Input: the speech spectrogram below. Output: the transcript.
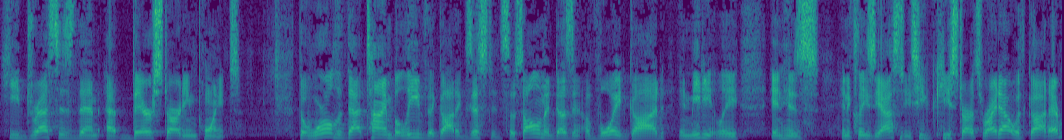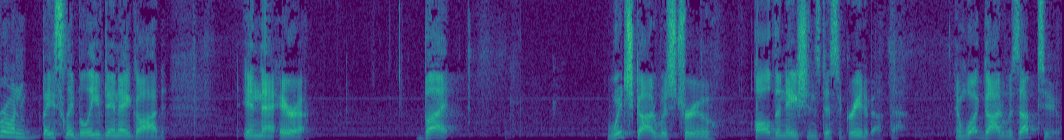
He addresses them at their starting point. The world at that time believed that God existed. So Solomon doesn't avoid God immediately in his in Ecclesiastes. He, he starts right out with God. Everyone basically believed in a God in that era. But which God was true, all the nations disagreed about that. And what God was up to,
